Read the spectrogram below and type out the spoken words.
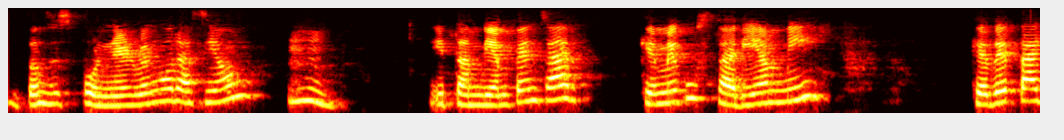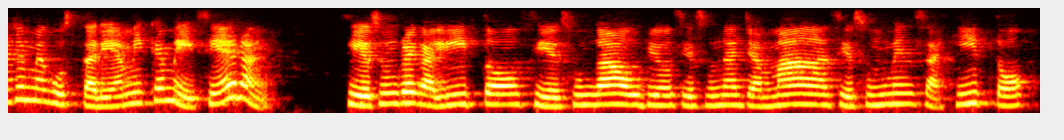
Entonces, ponerlo en oración y también pensar, ¿qué me gustaría a mí? ¿Qué detalle me gustaría a mí que me hicieran? Si es un regalito, si es un audio, si es una llamada, si es un mensajito,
